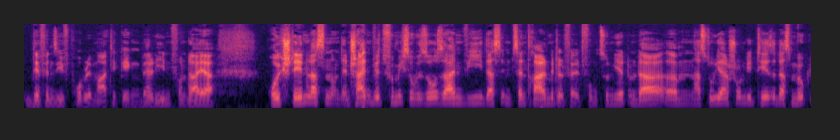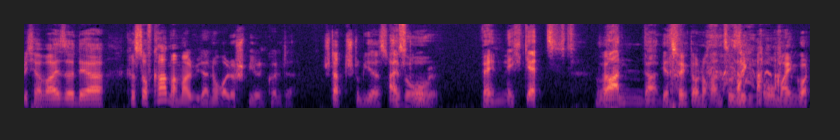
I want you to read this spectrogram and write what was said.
Defensivproblematik gegen Berlin. Von daher ruhig stehen lassen. Und entscheidend wird für mich sowieso sein, wie das im zentralen Mittelfeld funktioniert. Und da ähm, hast du ja schon die These, dass möglicherweise der Christoph Kramer mal wieder eine Rolle spielen könnte. Statt Tobias also, Strobel. Wenn nicht jetzt, wann dann? Jetzt fängt er auch noch an zu singen. Oh mein Gott.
